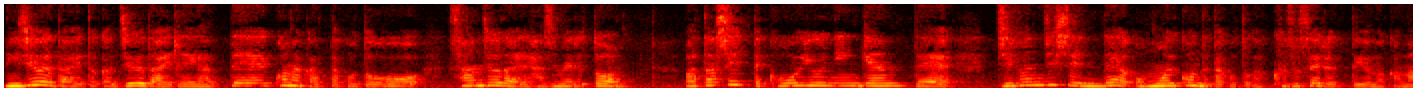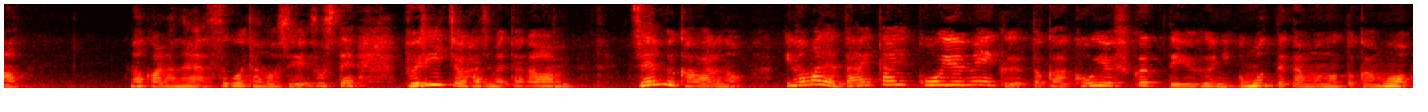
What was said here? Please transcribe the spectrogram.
20代とか10代でやってこなかったことを30代で始めると私ってこういう人間って自分自身で思い込んでたことが崩せるっていうのかな。だからねすごい楽しい。そしてブリーチを始めたら全部変わるの。今まで大体こういうメイクとかこういう服っていう風に思ってたものとかも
